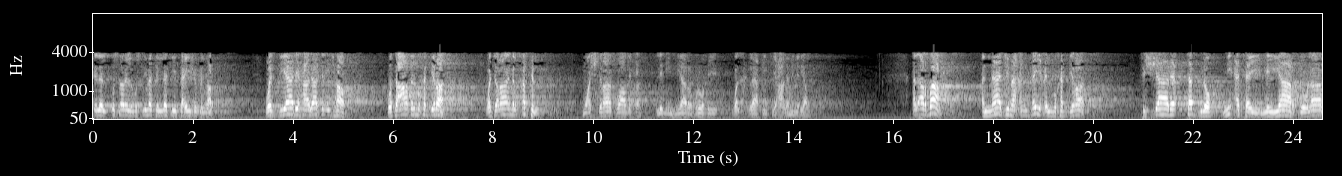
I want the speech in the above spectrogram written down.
إلى الأسر المسلمة التي تعيش في الغرب وازدياد حالات الإجهاض وتعاطي المخدرات وجرائم القتل مؤشرات واضحة للانهيار الروحي والأخلاقي في عالمنا اليوم. الأرباح الناجمة عن بيع المخدرات في الشارع تبلغ 200 مليار دولار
